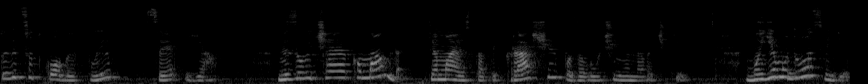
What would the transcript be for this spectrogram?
100% вплив, це я. Не залучає команда, я маю стати кращою по залученню новачків. В моєму досвіді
